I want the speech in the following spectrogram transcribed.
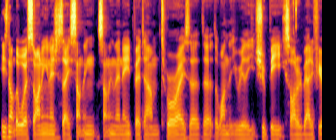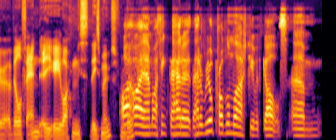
he's not the worst signing, and as you say, something something they need. But um, Traore is the, the the one that you really should be excited about if you're a Villa fan. Are you, are you liking this, these moves? I, I am. I think they had a they had a real problem last year with goals. Um,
